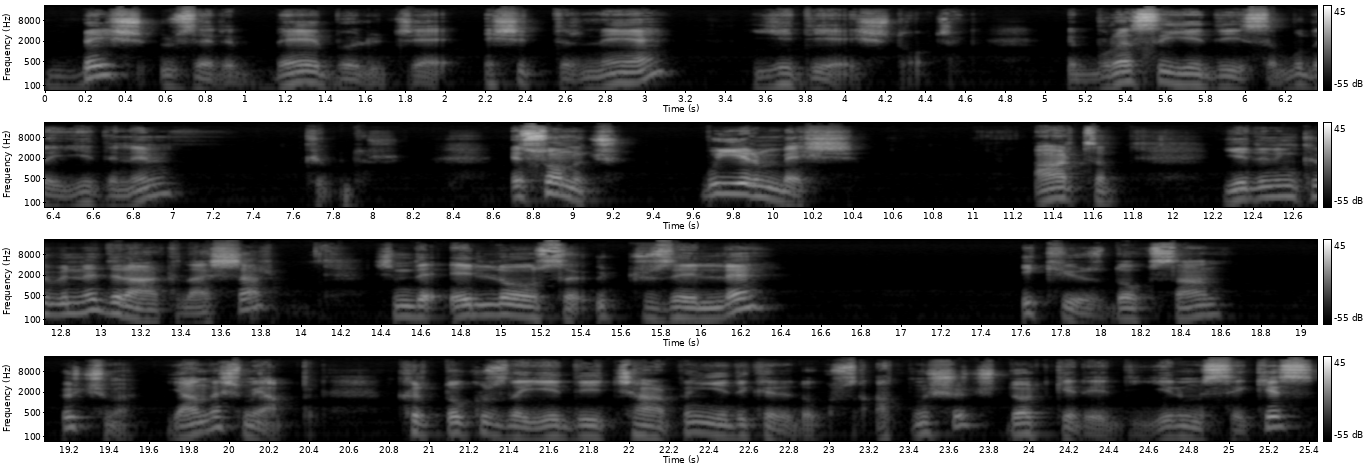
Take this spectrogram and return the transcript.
5 üzeri b bölü c eşittir neye? 7'ye eşit olacak. E burası 7 ise bu da 7'nin kübüdür. E sonuç bu 25. Artı 7'nin kübü nedir arkadaşlar? Şimdi 50 olsa 350 293 mü? Yanlış mı yaptık? 49 ile 7'yi çarpın 7 kere 9 63 4 kere 7 28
